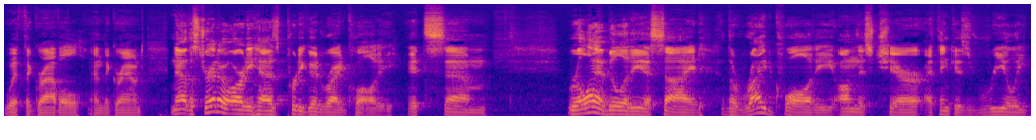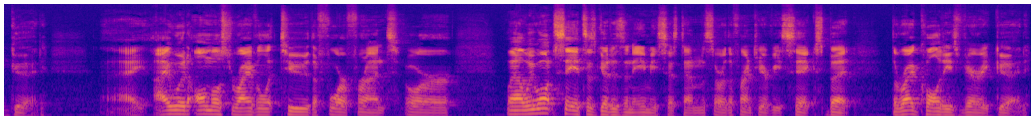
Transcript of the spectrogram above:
with the gravel and the ground. Now, the Stretto already has pretty good ride quality. It's, um, reliability aside, the ride quality on this chair, I think, is really good. I, I would almost rival it to the Forefront or, well, we won't say it's as good as an AAMI Systems or the Frontier V6, but the ride quality is very good.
